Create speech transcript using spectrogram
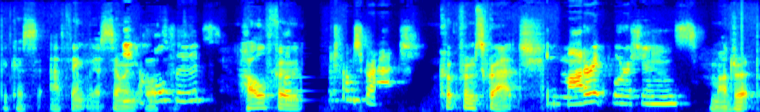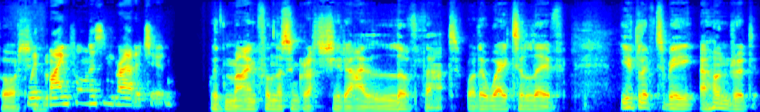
because I think they're so eat important. Whole foods. Whole food. Cooked from scratch. Cook from scratch. In moderate portions. Moderate portions. With mindfulness and gratitude. With mindfulness and gratitude. I love that. What a way to live. You'd live to be 100,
